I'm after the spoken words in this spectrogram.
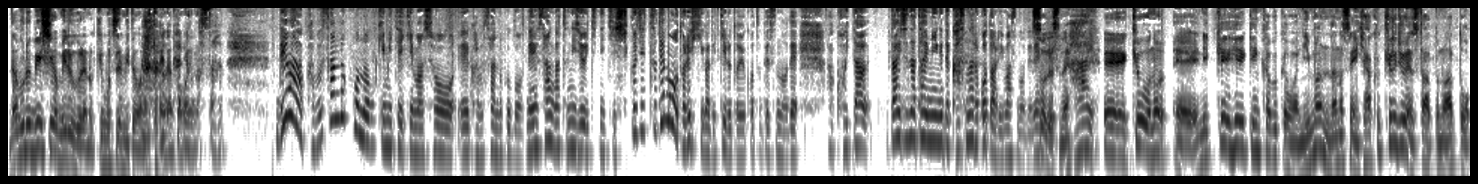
WBC を見るぐらいの気持ちで見てもらいたいなと思います。では、株三六五の動き見ていきましょう。えー、株三六五ね、3月21日祝日でも取引ができるということですので、あこういった大事なタイミングで重なることありますのでね。そうですね。はい。えー、今日の、えー、日経平均株価は27,190円スタートの後、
